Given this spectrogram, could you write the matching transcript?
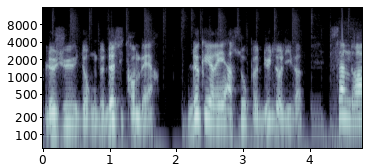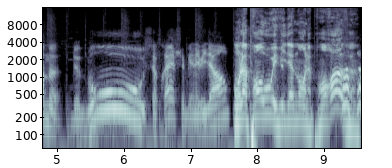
le jus donc de deux citrons verts, deux cuillerées à soupe d'huile d'olive, 100 grammes de brousse fraîche, bien évidemment, On la prend où évidemment? On la prend en rove.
